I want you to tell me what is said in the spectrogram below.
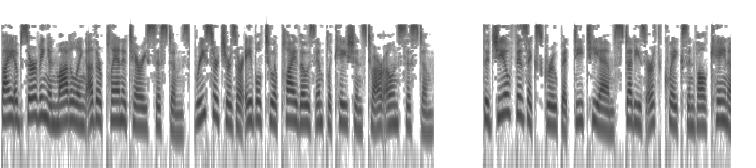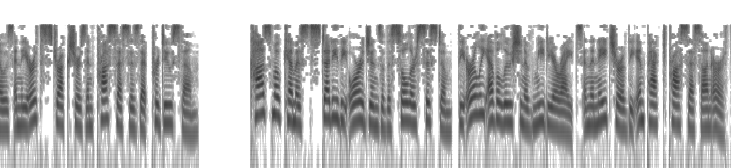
By observing and modeling other planetary systems, researchers are able to apply those implications to our own system. The geophysics group at DTM studies earthquakes and volcanoes and the Earth's structures and processes that produce them. Cosmochemists study the origins of the Solar System, the early evolution of meteorites and the nature of the impact process on Earth.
